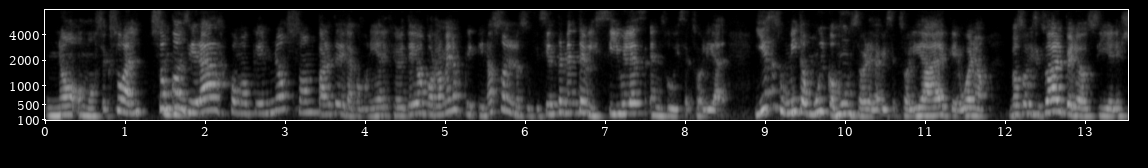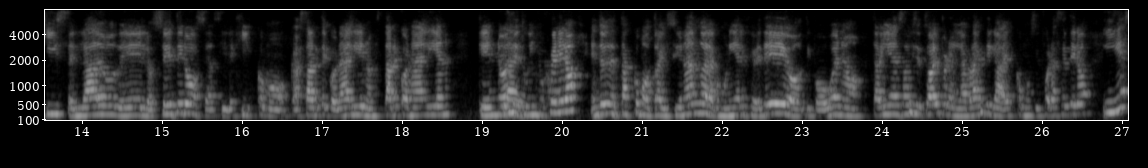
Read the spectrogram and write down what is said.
no homosexual, son consideradas como que no son parte de la comunidad LGBT o por lo menos que, que no son lo suficientemente visibles en su bisexualidad. Y ese es un mito muy común sobre la bisexualidad, que bueno, vos sos bisexual, pero si elegís el lado de los heteros, o sea, si elegís como casarte con alguien o estar con alguien que no es de tu mismo género, entonces estás como traicionando a la comunidad LGBT o tipo, bueno, está bien, sos bisexual, pero en la práctica es como si fueras hetero. Y es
